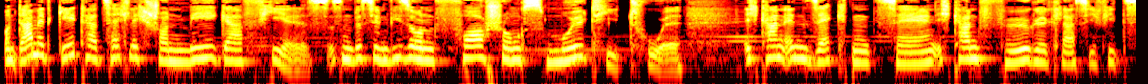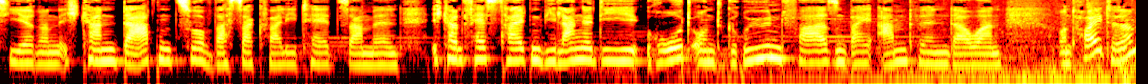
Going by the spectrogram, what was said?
und damit geht tatsächlich schon mega viel. Es ist ein bisschen wie so ein Forschungsmultitool. Ich kann Insekten zählen, ich kann Vögel klassifizieren, ich kann Daten zur Wasserqualität sammeln, ich kann festhalten, wie lange die Rot- und Grünphasen bei Ampeln dauern. Und heute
